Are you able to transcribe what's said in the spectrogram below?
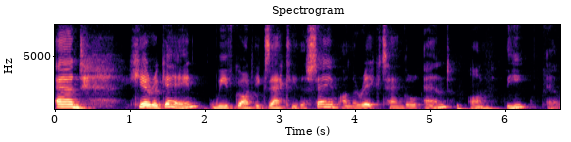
And here again, we've got exactly the same on the rectangle and on the L.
